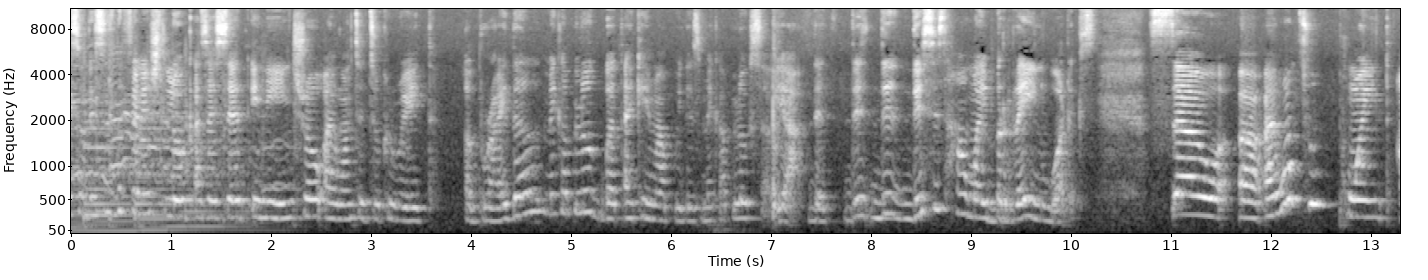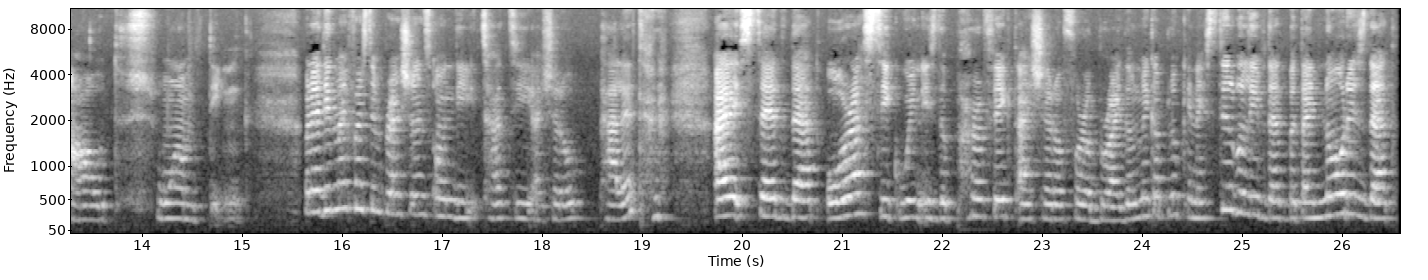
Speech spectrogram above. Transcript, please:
guys, so this is the finished look. As I said in the intro, I wanted to create a bridal makeup look, but I came up with this makeup look. So yeah, that, this, this, this is how my brain works. So uh, I want to point out something. When I did my first impressions on the Tati eyeshadow palette, I said that Aura Sequin is the perfect eyeshadow for a bridal makeup look and I still believe that but I noticed that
